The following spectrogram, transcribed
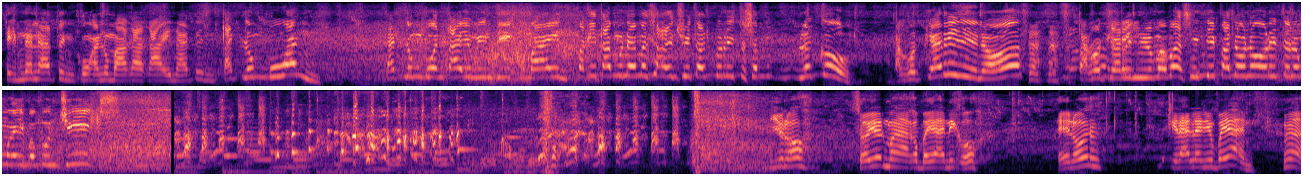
Tignan natin kung ano makakain natin. Tatlong buwan! Tatlong buwan tayong hindi kumain. Pakita mo naman sa akin, sweetheart mo rito sa vlog ko. Takot ka rin, eh, no? Takot ka rin lumabas. Hindi pa nonoorin ito ng mga iba mong chicks. you know? So yun mga kabayani ko. Ayun o, kilala niyo ba yan? Ha?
